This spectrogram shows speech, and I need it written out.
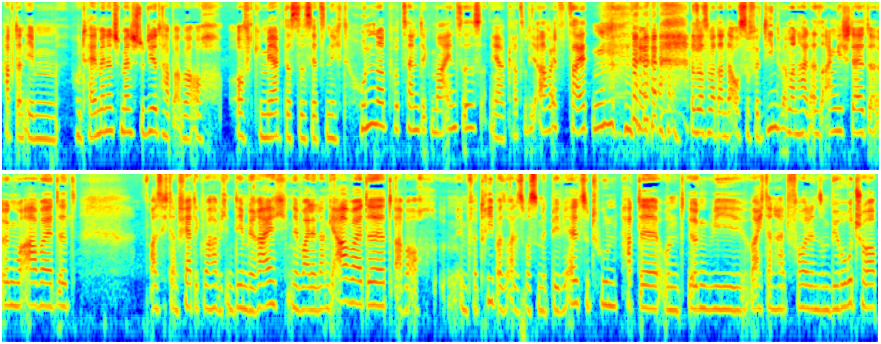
Hab dann eben Hotelmanagement studiert, habe aber auch oft gemerkt, dass das jetzt nicht hundertprozentig meins ist. Ja, gerade so die Arbeitszeiten. also was man dann da auch so verdient, wenn man halt als Angestellter irgendwo arbeitet. Als ich dann fertig war, habe ich in dem Bereich eine Weile lang gearbeitet, aber auch im Vertrieb, also alles, was mit BWL zu tun hatte. Und irgendwie war ich dann halt voll in so einem Bürojob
